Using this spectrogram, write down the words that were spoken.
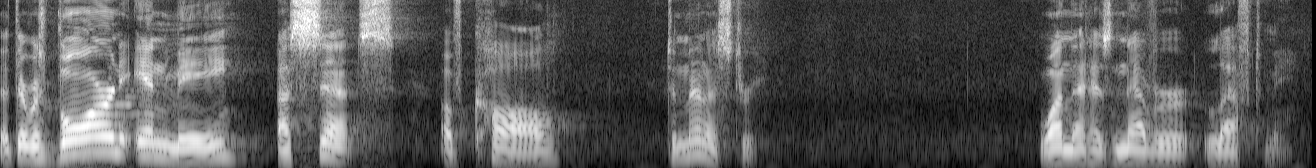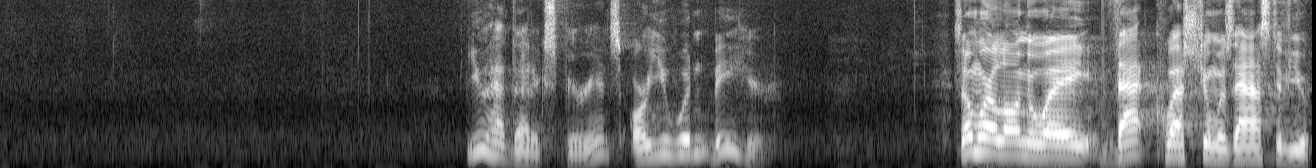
that there was born in me a sense of call to ministry, one that has never left me. You had that experience, or you wouldn't be here. Somewhere along the way, that question was asked of you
